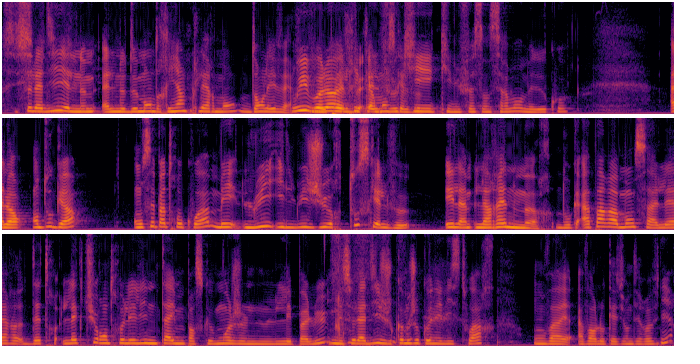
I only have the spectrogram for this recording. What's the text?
Cela si dit, elle ne, elle ne demande rien clairement dans les vers. Oui, voilà, elle veut, elle clairement ce veut qu'elle qu'il lui fasse un serment, mais de quoi? Alors, en tout cas, on sait pas trop quoi, mais lui, il lui jure tout ce qu'elle veut. Et la, la reine meurt. Donc apparemment, ça a l'air d'être lecture entre les lignes time parce que moi, je ne l'ai pas lu. Mais cela dit, je- comme je connais l'histoire, on va avoir l'occasion d'y revenir.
